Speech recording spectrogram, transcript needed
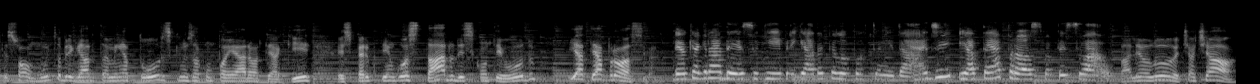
Pessoal, muito obrigado também a todos que nos acompanharam até aqui. Eu espero que tenham gostado desse conteúdo e até a próxima. Eu que agradeço, Gui. Obrigada pela oportunidade e até a próxima, pessoal. Valeu, Lu. Tchau, tchau.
